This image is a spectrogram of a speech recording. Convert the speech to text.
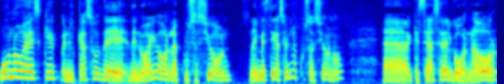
Uno es que en el caso de, Nueva York, la acusación, la investigación y la acusación ¿no? Ah, que se hace del gobernador,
